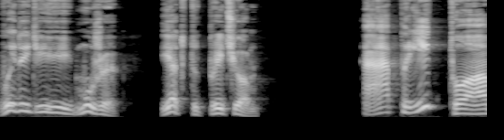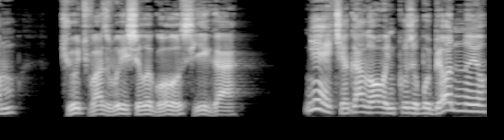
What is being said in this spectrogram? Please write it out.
выдайте мужа, я-то тут при чем?» «А при том, чуть возвысила голос яга, нече головоньку забубенную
